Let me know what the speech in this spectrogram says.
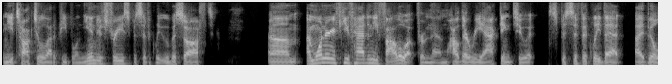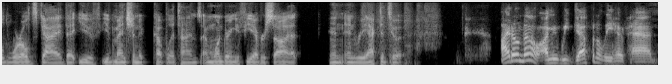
and you talked to a lot of people in the industry, specifically Ubisoft. Um, I'm wondering if you've had any follow up from them, how they're reacting to it, specifically that I build worlds guy that you've you've mentioned a couple of times. I'm wondering if you ever saw it and and reacted to it. I don't know. I mean, we definitely have had,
